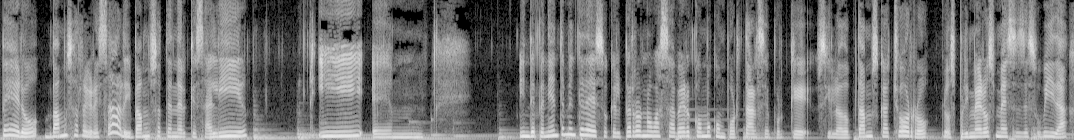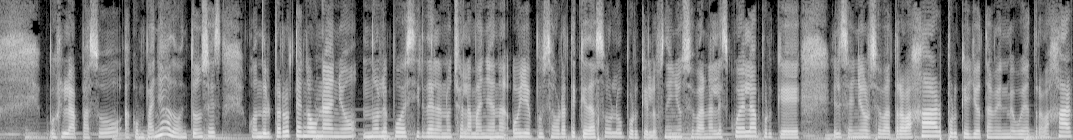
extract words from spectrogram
pero vamos a regresar y vamos a tener que salir y em, independientemente de eso, que el perro no va a saber cómo comportarse, porque si lo adoptamos cachorro, los primeros meses de su vida, pues la pasó acompañado. Entonces, cuando el perro tenga un año, no le puedo decir de la noche a la mañana, oye, pues ahora te quedas solo porque los niños se van a la escuela, porque el señor se va a trabajar, porque yo también me voy a trabajar.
